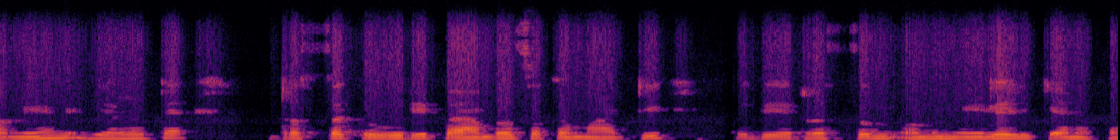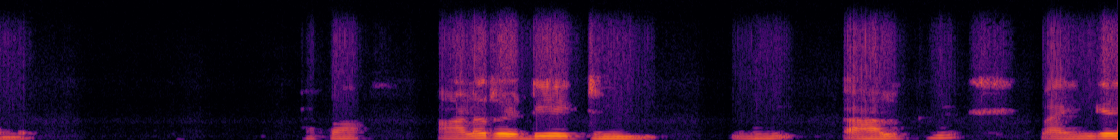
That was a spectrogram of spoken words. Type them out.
സമയമാണ് ഇയാളുടെ ഡ്രസ്സൊക്കെ ഊരി പാമ്പേഴ്സൊക്കെ മാറ്റി പുതിയ ഡ്രസ്സും ഒന്ന് മേലഴിക്കാനൊക്കെ ഉണ്ട്. അപ്പോൾ ആൾ റെഡി ആയിട്ടുണ്ട്. ആൾക്ക് ഭയങ്കര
